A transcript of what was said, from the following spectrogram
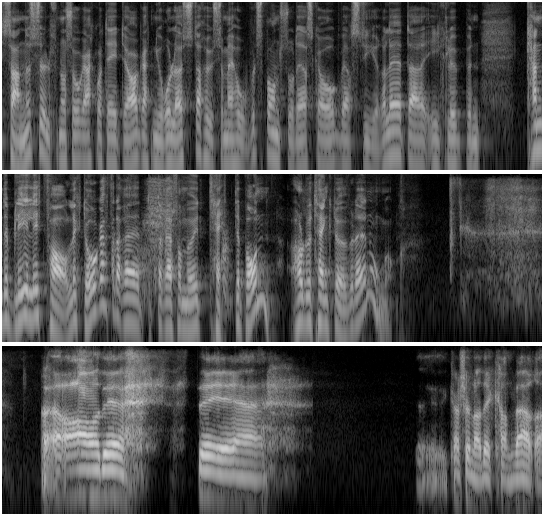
Sandnes Ulf. Nå så jeg akkurat det i dag at Njål Løsterhus, som er hovedsponsor, der skal òg være styreleder i klubben. Kan det bli litt farlig òg at det er, det er for mye tette bånd? Har du tenkt over det noen gang? Ja, det, det er Jeg kan skjønne at det kan være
